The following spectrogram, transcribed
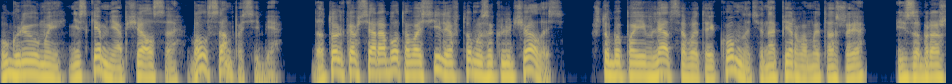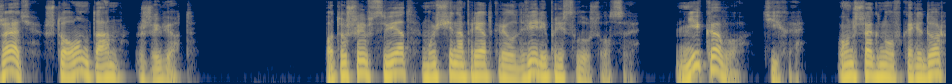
Угрюмый, ни с кем не общался, был сам по себе. Да только вся работа Василия в том и заключалась, чтобы появляться в этой комнате на первом этаже, изображать, что он там живет. Потушив свет, мужчина приоткрыл дверь и прислушался. Никого. Тихо. Он шагнул в коридор,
